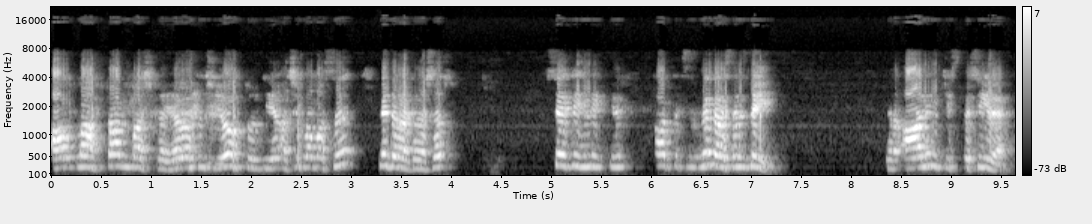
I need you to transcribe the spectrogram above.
Allah'tan başka yaratıcı yoktur diye açıklaması nedir arkadaşlar? Sefihliktir. Artık siz ne derseniz deyin. Yani alim kisvesiyle,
